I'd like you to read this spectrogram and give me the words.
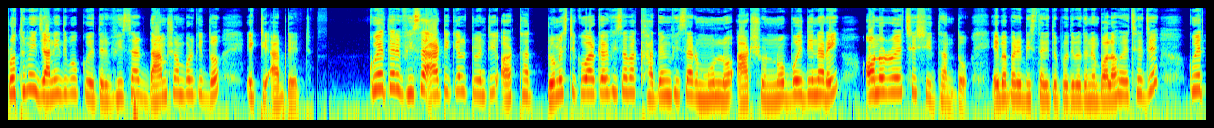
প্রথমেই জানিয়ে দিব কুয়েতের ভিসার দাম সম্পর্কিত একটি আপডেট। কুয়েতের ভিসা আর্টিকেল টোয়েন্টি অর্থাৎ ডোমেস্টিক ওয়ার্কার ভিসা বা খাদেম ভিসার মূল্য আটশো নব্বই দিনারেই অনর রয়েছে সিদ্ধান্ত। এ ব্যাপারে বিস্তারিত প্রতিবেদনে বলা হয়েছে যে, Kuwait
